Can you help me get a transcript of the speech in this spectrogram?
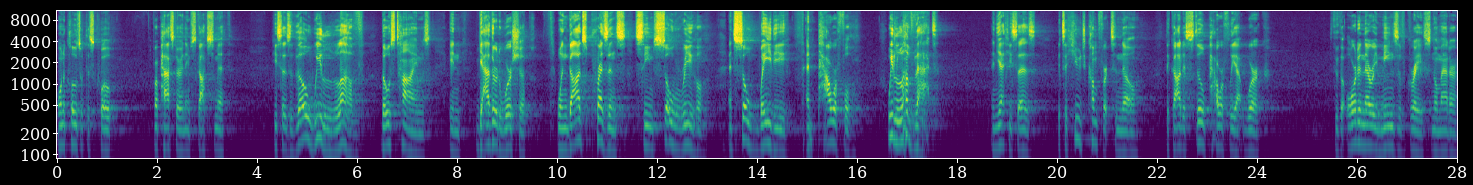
I want to close with this quote from a pastor named Scott Smith. He says, though we love those times in gathered worship when God's presence seems so real and so weighty and powerful, we love that. And yet, he says, it's a huge comfort to know that God is still powerfully at work through the ordinary means of grace, no matter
